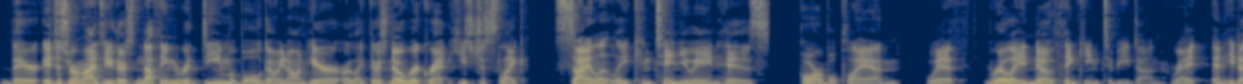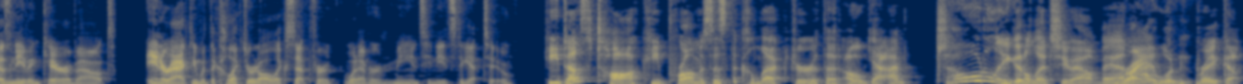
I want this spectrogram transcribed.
there it just reminds you there's nothing redeemable going on here or like there's no regret he's just like silently continuing his horrible plan with really no thinking to be done right and he doesn't even care about interacting with the collector at all except for whatever means he needs to get to He does talk. He promises the collector that, oh, yeah, I'm totally gonna let you out, man. Right. I wouldn't break a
